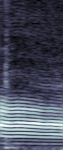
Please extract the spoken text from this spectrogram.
Ah.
